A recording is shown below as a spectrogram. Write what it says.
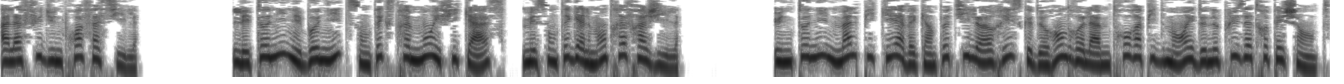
à l'affût d'une proie facile. Les tonines et bonites sont extrêmement efficaces, mais sont également très fragiles. Une tonine mal piquée avec un petit leurre risque de rendre l'âme trop rapidement et de ne plus être pêchante.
